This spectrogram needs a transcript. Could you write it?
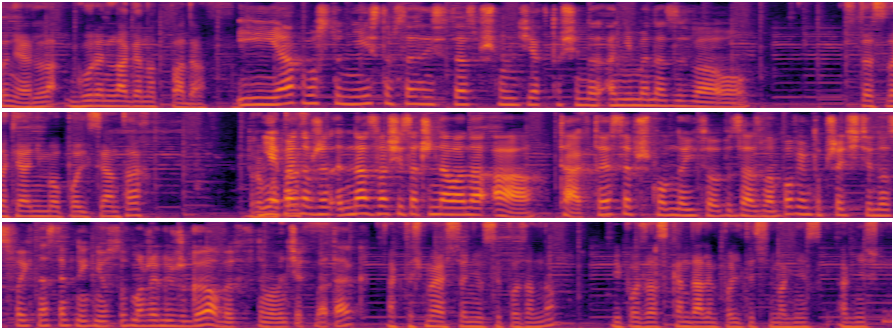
To nie, La Guren Lagan odpada. I ja po prostu nie jestem w stanie sobie teraz przypomnieć, jak to się na anime nazywało. Czy to jest takie anime o policjantach? Nie, Robotach? pamiętam, że nazwa się zaczynała na A. Tak, to ja sobie przypomnę i to zaraz wam powiem, to przejdźcie do swoich następnych newsów, może już growych w tym momencie chyba, tak? A ktoś ma jeszcze newsy poza mną? I poza skandalem politycznym Agnies Agnieszki?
